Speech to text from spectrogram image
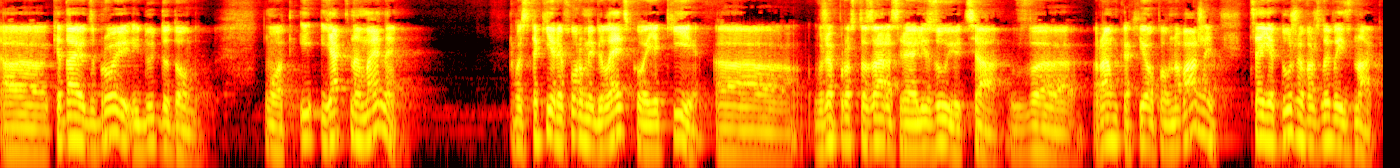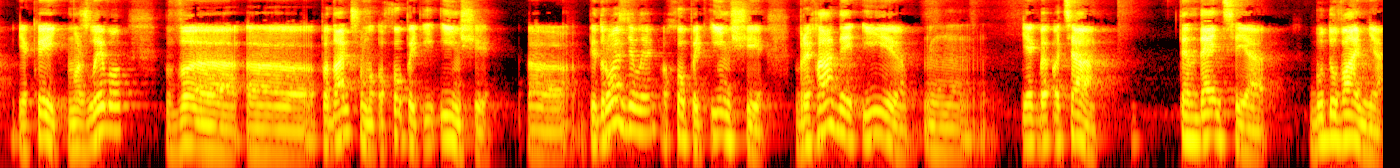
е, кидають зброю і йдуть додому. От і як на мене, ось такі реформи Білецького, які е, вже просто зараз реалізуються в рамках його повноважень, це є дуже важливий знак, який можливо в е, подальшому охопить і інші е, підрозділи, охопить інші бригади, і якби оця тенденція будування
